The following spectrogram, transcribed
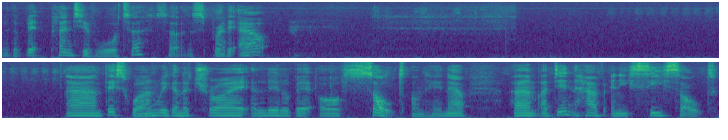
with a bit plenty of water so I can spread it out. And this one we're going to try a little bit of salt on here. Now um, I didn't have any sea salt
